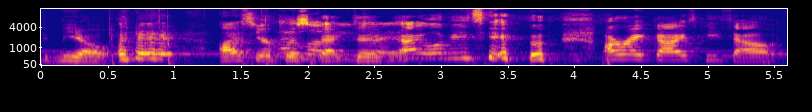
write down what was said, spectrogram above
you know, us your perspective. I love you, I love you too. All right, guys, peace out.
